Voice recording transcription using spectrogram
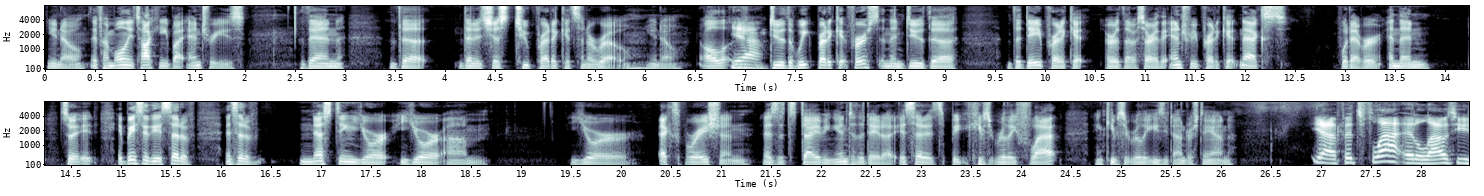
you know, if I'm only talking about entries, then the then it's just two predicates in a row. You know, all yeah. do the week predicate first, and then do the the day predicate or the sorry the entry predicate next, whatever, and then so it, it basically instead of instead of nesting your your um, your exploration as it's diving into the data, it said it keeps it really flat and keeps it really easy to understand. Yeah, if it's flat, it allows you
